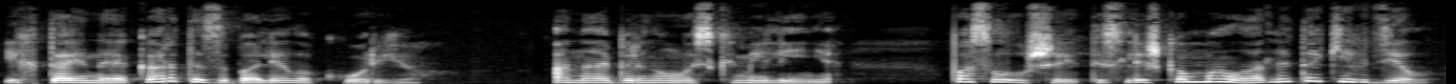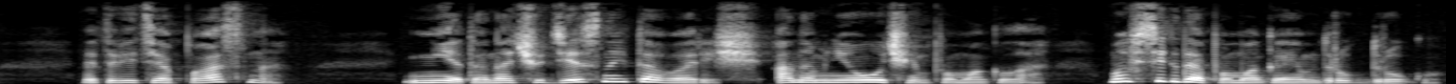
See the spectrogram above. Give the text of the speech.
Их тайная карта заболела корью. Она обернулась к Мелине. «Послушай, ты слишком мала для таких дел. Это ведь опасно». «Нет, она чудесный товарищ. Она мне очень помогла. Мы всегда помогаем друг другу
